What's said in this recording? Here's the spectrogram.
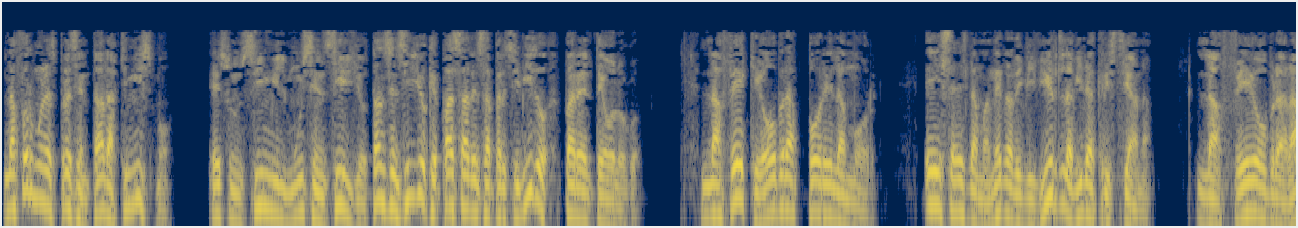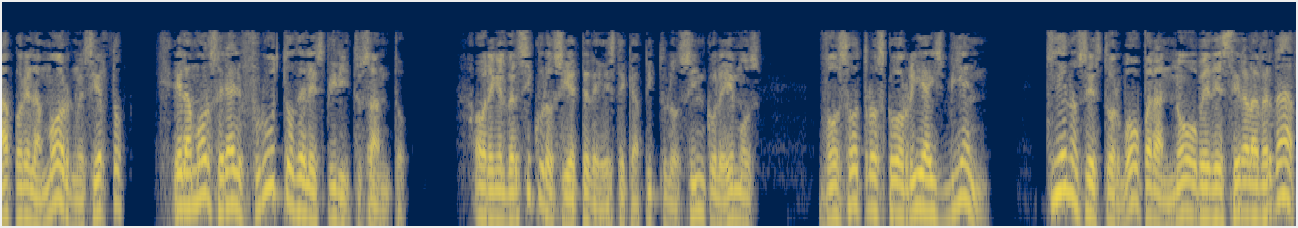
La fórmula es presentada aquí mismo. Es un símil muy sencillo, tan sencillo que pasa desapercibido para el teólogo. La fe que obra por el amor. Esa es la manera de vivir la vida cristiana. La fe obrará por el amor, ¿no es cierto? El amor será el fruto del Espíritu Santo. Ahora en el versículo siete de este capítulo cinco leemos Vosotros corríais bien. ¿Quién os estorbó para no obedecer a la verdad?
